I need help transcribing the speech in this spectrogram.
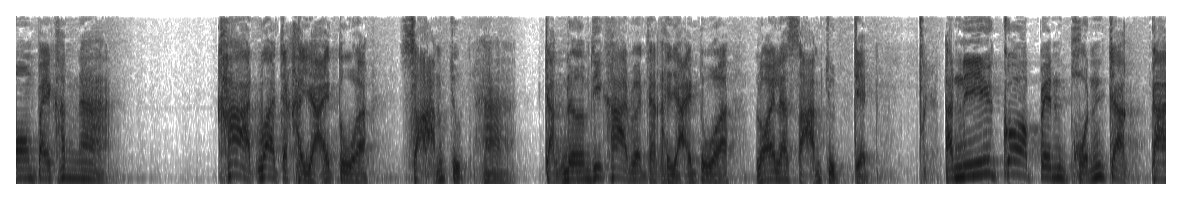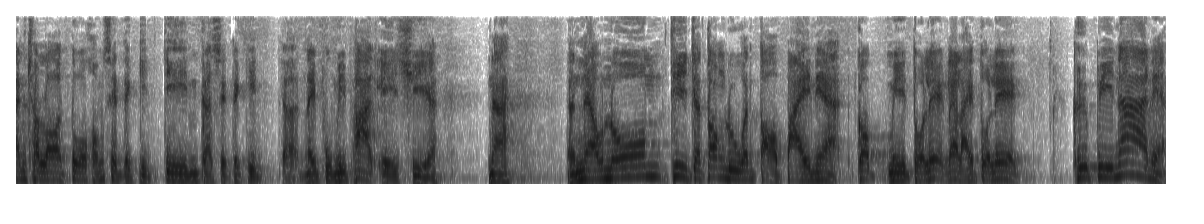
องไปข้างหน้า คาดว่าจะขยายตัว 3.5 จากเดิมที่คาดว่าจะขยายตัวร้อยละ 3.7 อันนี้ก็เป็นผลจากการชะลอตัวของเศรษฐกิจจีนกับเศรษฐกิจในภูมิภาคเอเชียนะแนวโน้มที่จะต้องดูกันต่อไปเนี่ยก็มีตัวเลขหลาย ๆ ตัวเลข คือปีหน้าเนี่ย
